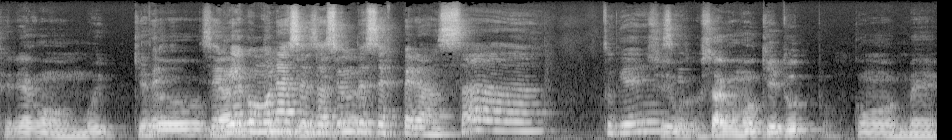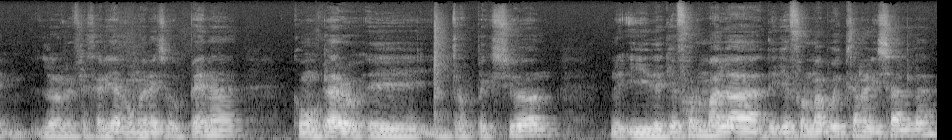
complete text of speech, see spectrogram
Sería como muy quieto. Se- Sería como una sensación desesperanzada. ¿Tú qué Sí, decir? o sea, como quietud, como me lo reflejaría como en eso, pena, como claro, eh, introspección y de qué forma la, de qué forma podéis canalizarla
